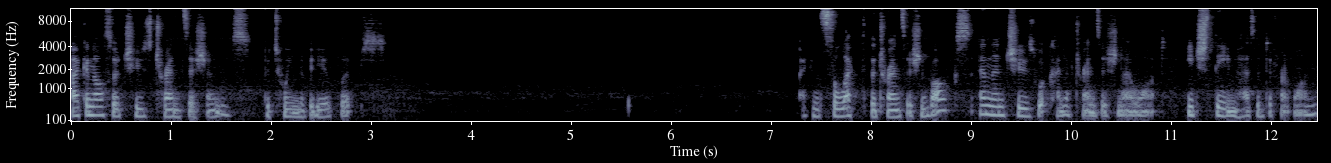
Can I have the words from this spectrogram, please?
I can also choose transitions between the video clips. I can select the transition box and then choose what kind of transition I want. Each theme has a different one,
